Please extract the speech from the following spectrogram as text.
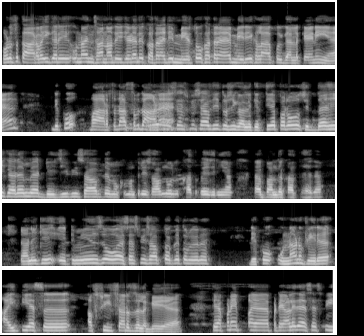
ਪੁਲਿਸ ਕਾਰਵਾਈ ਕਰੇ ਉਹਨਾਂ ਇਨਸਾਨਾਂ ਦੇ ਜਿਹੜਿਆਂ ਦੇ ਖਤਰਾ ਜੇ ਮੇਰੇ ਤੋਂ ਖਤਰਾ ਹੈ ਮੇਰੇ ਖਿਲਾਫ ਕੋਈ ਗੱਲ ਕਹਿਣੀ ਹੈ ਦੇਖੋ ਭਾਰਤ ਦਾ ਸੰਵਿਧਾਨ ਹੈ। ਐਸਐਸਪੀ ਸਾਹਿਬ ਦੀ ਤੁਸੀਂ ਗੱਲ ਕੀਤੀ ਹੈ ਪਰ ਉਹ ਸਿੱਧਾ ਹੀ ਕਹਿ ਰਹੇ ਮੈਂ ਡੀਜੀਪੀ ਸਾਹਿਬ ਤੇ ਮੁੱਖ ਮੰਤਰੀ ਸਾਹਿਬ ਨੂੰ ਖਤ ਭੇਜ ਰਹੀ ਬੰਦ ਖਤ ਹੈਗਾ। ਯਾਨੀ ਕਿ ਇਟ ਮੀਨਸ ਉਹ ਐਸਐਸਪੀ ਸਾਹਿਬ ਤੋਂ ਅੱਗੇ ਤੁਰੇ ਨੇ। ਦੇਖੋ ਉਹਨਾਂ ਨੂੰ ਫਿਰ ਆਈਪੀਐਸ ਅਫਸਰਸ ਲੱਗੇ ਆ ਤੇ ਆਪਣੇ ਪਟਿਆਲੇ ਦਾ ਐਸਐਸਪੀ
